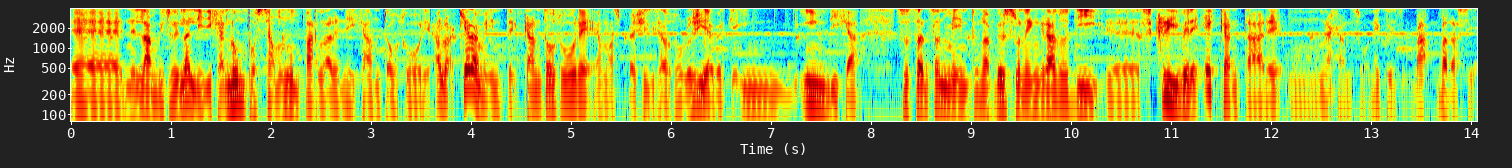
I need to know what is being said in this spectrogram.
eh, nell'ambito della lirica non possiamo non parlare dei cantautori. Allora, chiaramente cantautore è una specie di tautologia perché in, indica sostanzialmente una persona in grado di eh, scrivere e cantare una canzone, questo va, va, da sé.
